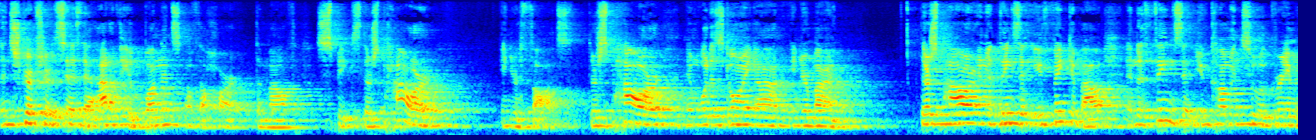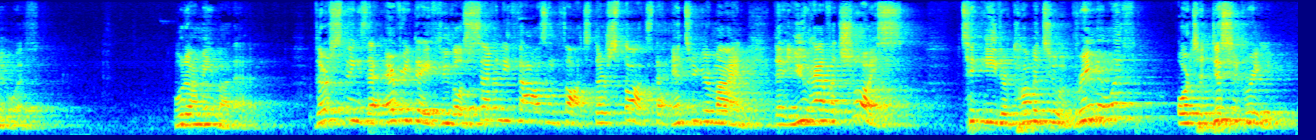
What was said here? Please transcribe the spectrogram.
In Scripture, it says that out of the abundance of the heart, the mouth speaks. There's power in your thoughts, there's power in what is going on in your mind. There's power in the things that you think about and the things that you come into agreement with. What do I mean by that? There's things that every day through those 70,000 thoughts, there's thoughts that enter your mind that you have a choice to either come into agreement with or to disagree.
